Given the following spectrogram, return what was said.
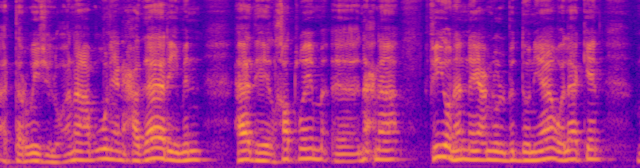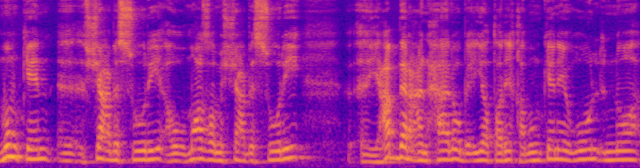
الترويج له. أنا عم بقول يعني حذاري من هذه الخطوة آه، نحن فيهم هن يعملوا اللي بدهم إياه ولكن ممكن الشعب السوري أو معظم الشعب السوري يعبر عن حاله بأي طريقة ممكنه يقول إنه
